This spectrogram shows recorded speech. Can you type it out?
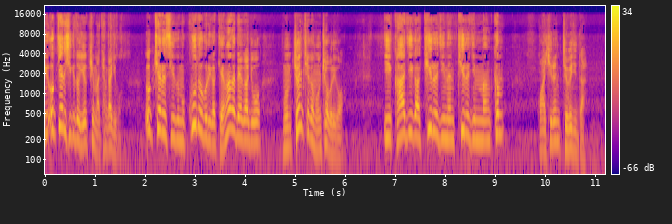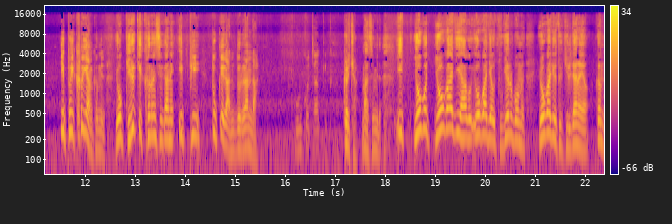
이 억제를 시기도 역시 마찬가지고 억제를 시키면 굳어버리가 경화가 돼가지고 멈, 전체가 멈춰버리고 이 가지가 길어지면 길어진 만큼 과실은 적어진다. 잎의 크기가 안 큽니다. 요 길게 크는 시간에 잎이 두께가 안 늘어난다. 굵고 크. 그렇죠. 맞습니다. 이, 요거, 요 가지하고 요 가지하고 두 개를 보면 요 가지가 더 길잖아요. 그럼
